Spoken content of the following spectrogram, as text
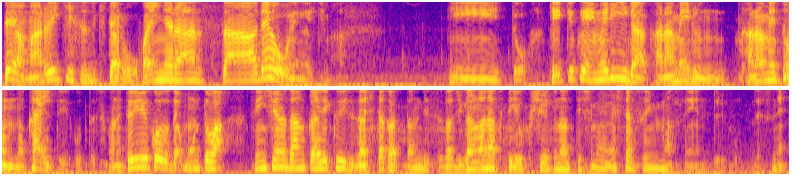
では、丸一鈴木太郎、ファイナルアンサーでお願いします。えー、っと、結局エムリーガー絡めるん、絡めトンの回ということですかね。ということで、本当は先週の段階でクイズ出したかったんですが、時間がなくて翌週となってしまいました。すみません。ということですね。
